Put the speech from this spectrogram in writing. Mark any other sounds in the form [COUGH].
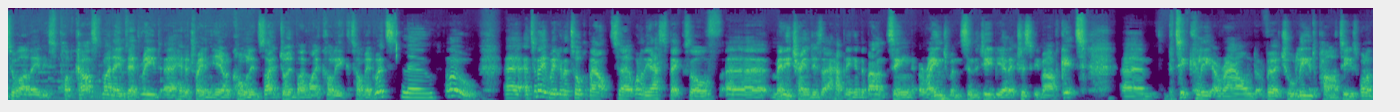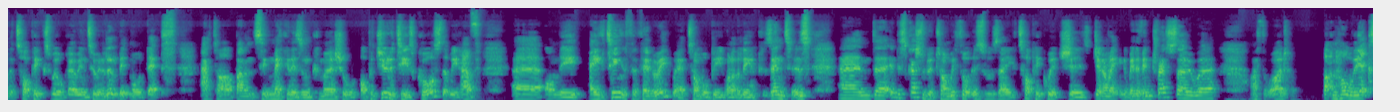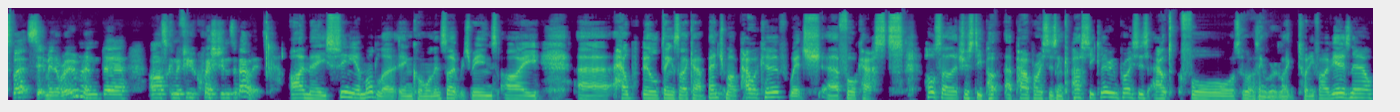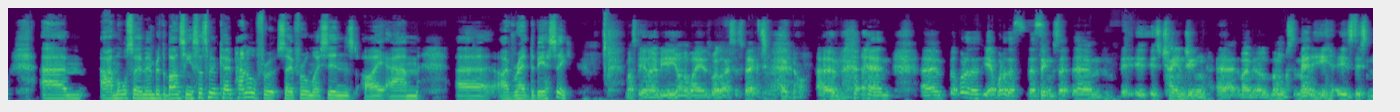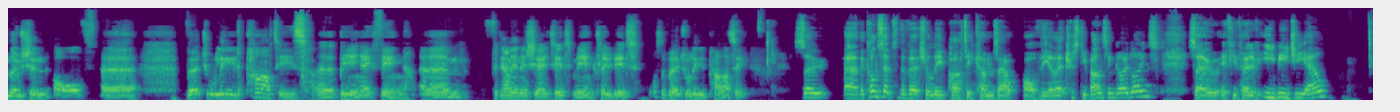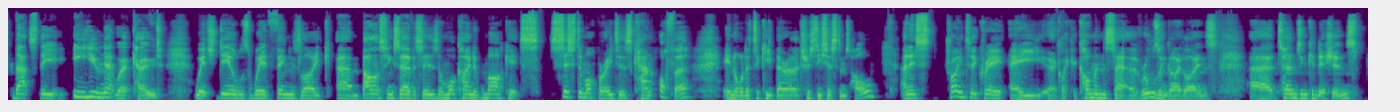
to our Ladies podcast. My name's Ed Reed, uh, Head of Training here at Cornwall Insight, joined by my colleague Tom Edwards. Hello. Hello. Uh, and today we're going to talk about uh, one of the aspects of uh, many changes that are happening in the balancing arrangements in the GB electricity market, um, particularly around virtual lead parties. One of the topics we'll go into in a little bit more depth at our balancing mechanism commercial opportunities course that we have uh, on the 18th of February, where Tom will be one of the lead presenters. And uh, in discussions with Tom, we thought this was a topic which is generating a bit of interest. So uh, I thought I'd buttonhole the experts, sit them in a room, and uh, ask them a few questions about it. I'm a senior modeler in Cornwall Insight, which means I uh, help build things like our benchmark power curve, which uh, forecasts wholesale electricity po- uh, power prices and capacity clearing prices out for, I think we're like 25 years now. Um, I'm also a member of the Balancing and Settlement Code panel. For so for all my sins, I am. Uh, I've read the BSC. Must be an OBE on the way as well, I suspect. I hope not. [LAUGHS] Um, and um, but one of the yeah one of the, the things that um, is changing uh, at the moment amongst the many is this notion of uh, virtual lead parties uh, being a thing. Um, for the uninitiated, me included, what's a virtual lead party? So uh, the concept of the virtual lead party comes out of the electricity balancing guidelines. So if you've heard of EBGL, that's the EU network code, which deals with things like um, balancing services and what kind of markets system operators can offer in order to keep their electricity systems whole. And it's trying to create a like a common set of rules and guidelines, uh, terms and conditions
